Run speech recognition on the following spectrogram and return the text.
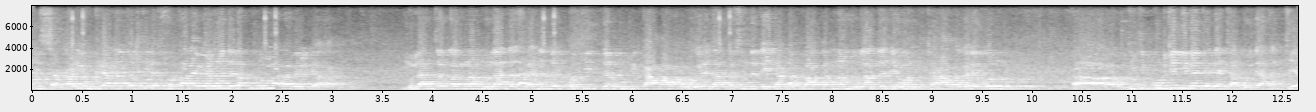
की सकाळी उठल्यानंतर तिला स्वतःला वेळ न देता कुटुंबाला वेळ द्यावा लागतो. मुलांचं करणं मुलांचं झाल्यानंतर पती जर कुठे कामावर वगैरे जात असेल तर त्याचा डब्बा करणं मुलांचं जेवण चहा वगैरे करून तिची पुढची दिनचर्या चालू होते. आता जे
